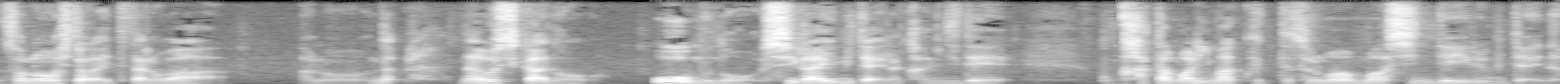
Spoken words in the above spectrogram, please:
その人が言ってたのはあのナウシカのオウムの死骸みたいな感じで固まりまくってそのまんま死んでいるみたいな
